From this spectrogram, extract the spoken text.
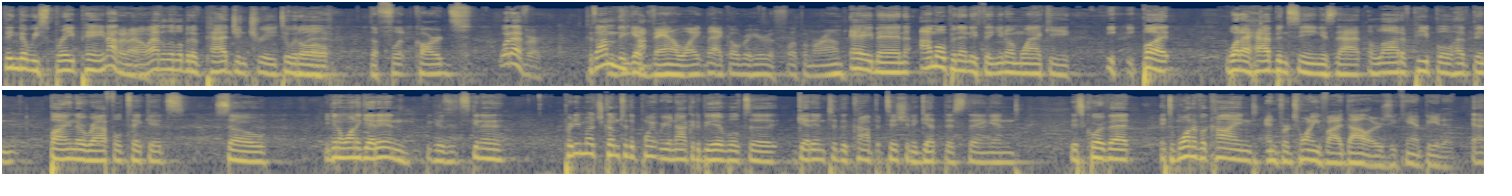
thing that we spray paint. I don't know. Add a little bit of pageantry to it all. the flip cards. Whatever. Because I'm the get Vanna White back over here to flip them around. hey man, I'm open to anything. You know I'm wacky. But what I have been seeing is that a lot of people have been buying their raffle tickets. So you're gonna want to get in because it's gonna pretty much come to the point where you're not going to be able to get into the competition to get this thing. And this Corvette, it's one of a kind. And for $25, you can't beat it. Uh,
